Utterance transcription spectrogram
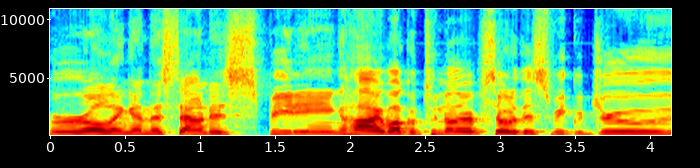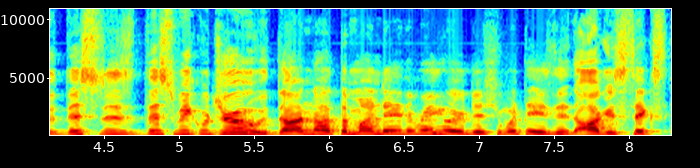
Rolling and the sound is speeding. Hi, welcome to another episode of This Week with Drew. This is This Week with Drew. The, not the Monday, the regular edition. What day is it? August 6th.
